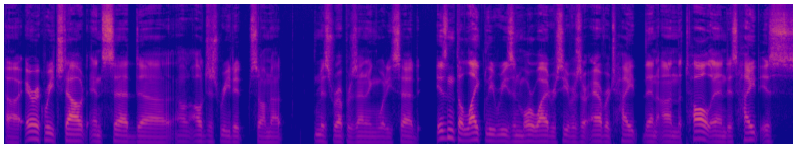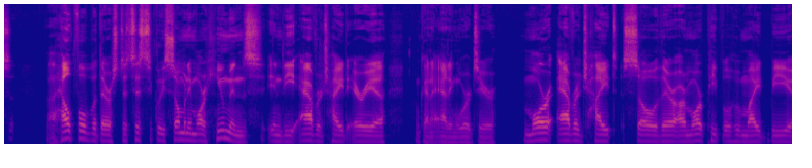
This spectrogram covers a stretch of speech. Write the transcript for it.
Uh, Eric reached out and said, uh, I'll, I'll just read it so I'm not misrepresenting what he said. Isn't the likely reason more wide receivers are average height than on the tall end is height is uh, helpful, but there are statistically so many more humans in the average height area. I'm kind of adding words here more average height, so there are more people who might be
